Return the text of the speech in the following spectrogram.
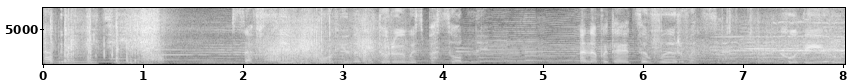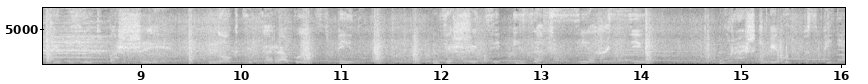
Обнимите ее. Со всей любовью, на которую вы способны. Она пытается вырваться. Худые руки бьют по шее, ногти царапают спину. Держите изо всех сил. Мурашки бегут по спине.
